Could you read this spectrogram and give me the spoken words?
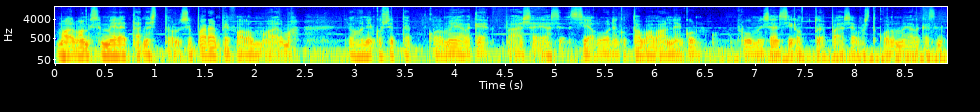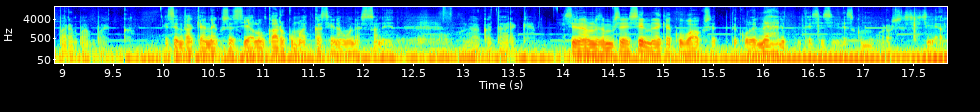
maailma, missä me eletään, niin sitten oli se parempi valon maailma, johon niin kuin sitten kolmen jälkeen pääsee ja sielu on niin kuin tavallaan niin kuin ruumiiseen sidottu ja pääsee vasta kolmen jälkeen sinne parempaan paikkaan. Ja sen takia niin kuin se sielun karkumatka siinä unessa niin oli aika tärkeä. Siinä oli sellaisia silminekä kuvauksia, että kun oli nähnyt, miten sisiliskon muodossa se sielu,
